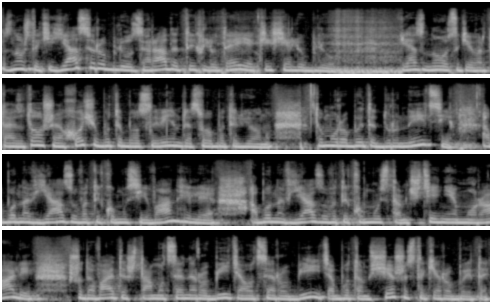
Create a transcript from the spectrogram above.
знову ж таки, я це роблю заради тих людей, яких я люблю. Я знову ж таки вертаюся до того, що я хочу бути благословенням для свого батальйону. Тому робити дурниці або нав'язувати комусь Євангеліє, або нав'язувати комусь там чтіння моралі, що давайте ж там оце не робіть, а оце робіть, або там ще щось таке робити.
